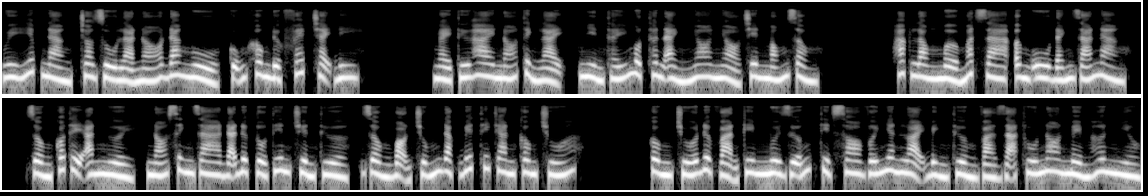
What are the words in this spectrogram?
Uy hiếp nàng, cho dù là nó đang ngủ, cũng không được phép chạy đi. Ngày thứ hai nó tỉnh lại, nhìn thấy một thân ảnh nho nhỏ trên móng rồng. Hắc Long mở mắt ra âm u đánh giá nàng. Rồng có thể ăn người, nó sinh ra đã được tổ tiên truyền thừa, rồng bọn chúng đặc biệt thích ăn công chúa. Công chúa được vạn kim nuôi dưỡng thịt so với nhân loại bình thường và dã thú non mềm hơn nhiều.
